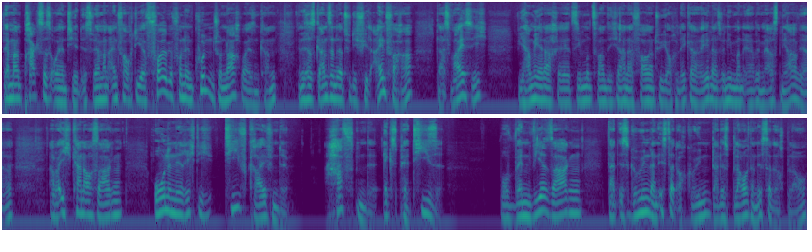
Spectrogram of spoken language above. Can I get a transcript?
Wenn man praxisorientiert ist, wenn man einfach auch die Erfolge von den Kunden schon nachweisen kann, dann ist das Ganze natürlich viel einfacher. Das weiß ich. Wir haben ja nach jetzt 27 Jahren Erfahrung natürlich auch lecker reden, als wenn jemand im ersten Jahr wäre. Aber ich kann auch sagen, ohne eine richtig tiefgreifende, haftende Expertise, wo wenn wir sagen, das ist grün, dann ist das auch grün, das ist blau, dann ist das auch blau.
